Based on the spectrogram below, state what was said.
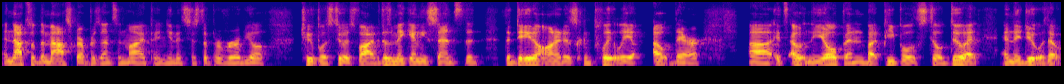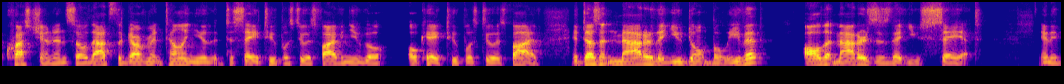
And that's what the mask represents, in my opinion. It's just a proverbial two plus two is five. It doesn't make any sense that the data on it is completely out there. Uh, it's out in the open, but people still do it and they do it without question. And so that's the government telling you that to say two plus two is five, and you go, okay, two plus two is five. It doesn't matter that you don't believe it. All that matters is that you say it. And,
